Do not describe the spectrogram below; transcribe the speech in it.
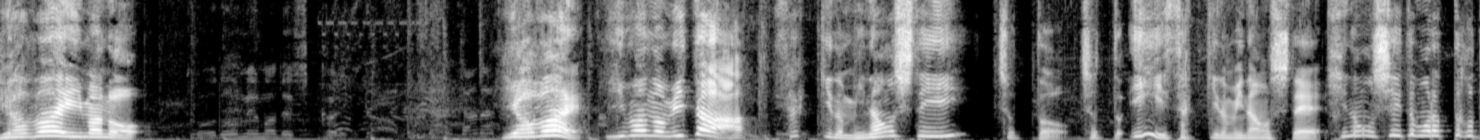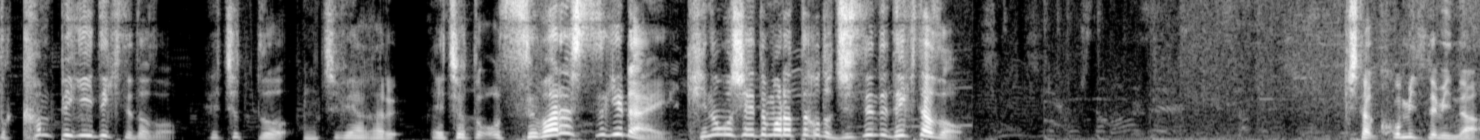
やばい今の。やばい。今の見た？さっきの見直していい？ちょっとちょっといい？さっきの見直して。昨日教えてもらったこと完璧にできてたぞ。えちょっとモチベ上がる。えちょっと素晴らしすぎない？昨日教えてもらったこと実践でできたぞ。来たここ見ててみんな。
